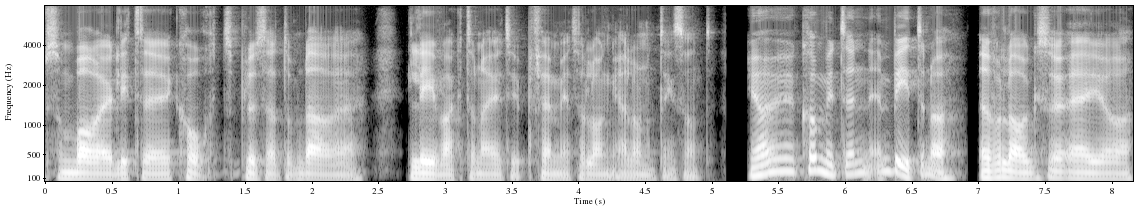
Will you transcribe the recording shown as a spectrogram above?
som bara är lite kort. Plus att de där eh, livvakterna är typ fem meter långa eller någonting sånt. Jag har ju kommit en, en bit ändå. Överlag så är jag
